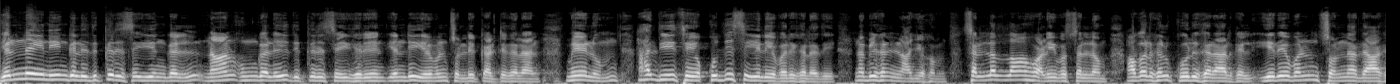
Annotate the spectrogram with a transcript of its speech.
என்னை நீங்கள் திக்ரு செய்யுங்கள் நான் உங்களை திக்ரு செய்கிறேன் என்று இறைவன் சொல்லி காட்டுகிறான். மேலும் மேலும் ஹதீஸே குதிசையிலே வருகிறது. நபிகள் நாயகம் செல்லல்லாஹு அலைவசல்லம் அவர்கள் கூறுகிறார்கள் இறைவன் சொன்னதாக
